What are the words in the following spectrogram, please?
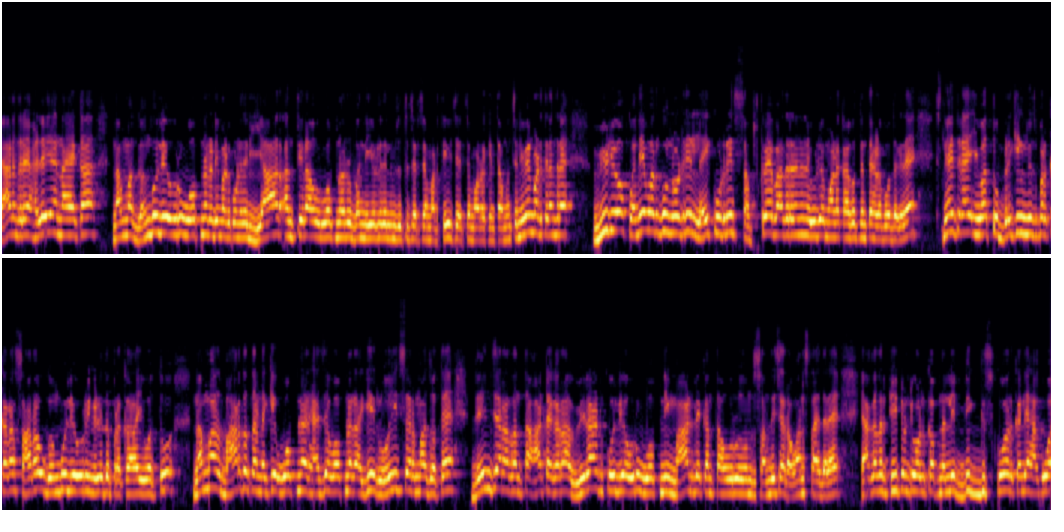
ಯಾರಂದ್ರೆ ಹಳೆಯ ನಾಯಕ, ನಮ್ಮ ಗಂಗೂಲಿ ಅವರು ಓಪನರ್ ರೆಡಿ ಮಾಡ್ಕೊಂಡಿದ್ದಾರೆ. ಯಾರು ಅಂತೀರಾ ಅವ್ರು ಓಪನರ್ ಬನ್ನಿ ವಿಡಿಯೋದಲ್ಲಿ ನಿಮ್ಮ ಜೊತೆ ಚರ್ಚೆ ಮಾಡ್ತೀವಿ, ಚರ್ಚೆ ಮಾಡೋಕ್ಕಿಂತ ಮುಂಚೆ ನೀವೇನು ಮಾಡ್ತೀರಾ ಅಂದ್ರೆ ವಿಡಿಯೋ ಕೊನೆವರೆಗೂ ನೋಡ್ರಿ ಲೈಕ್ ಕೊಡ್ರಿ ಸಬ್ಸ್ಕ್ರೈಬ್ ಆದ್ರೆ ವಿಡಿಯೋ ಮಾಡೋಕ್ಕಾಗುತ್ತೆ ಅಂತ ಹೇಳ್ಬೋದಾಗಿದೆ. ಸ್ನೇಹಿತರೆ, ಇವತ್ತು ಬ್ರೇಕಿಂಗ್ ನ್ಯೂಸ್ ಪ್ರಕಾರ ಸಾರವ್ ಗಂಗೂಲಿ ಅವರು ಹೇಳಿದ ಪ್ರಕಾರ ಇವತ್ತು ನಮ್ಮ ಭಾರತ ತಂಡಕ್ಕೆ ಓಪನರ್ ಹ್ಯಾಸ್ ಎ ಓಪನರ್ ಆಗಿ ರೋಹಿತ್ ಶರ್ಮಾ ಜೊತೆ ಡೇಂಜರ್ ಆದಂತ ಆಟಗಾರ ವಿರಾಟ್ ಕೊಹ್ಲಿ ಅವರು ಓಪನಿಂಗ್ ಮಾಡಬೇಕಂತ ಅವರು ಒಂದು ಸಂದೇಶ ರವಾನಿಸ್ತಾ ಇದ್ದಾರೆ. ಯಾಕಂದ್ರೆ ಟಿ ಟ್ವೆಂಟಿ ವರ್ಲ್ಡ್ ಕಪ್ನಲ್ಲಿ ಬಿಗ್ ಸ್ಕೋರ್ ಕಲೆ ಹಾಕುವ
